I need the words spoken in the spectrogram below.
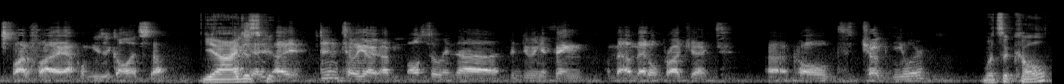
Spotify, Apple Music, all that stuff. Yeah, I just I, I didn't tell you. I, I'm also in. Uh, been doing a thing, a metal project uh, called Chug Dealer. what's it called?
